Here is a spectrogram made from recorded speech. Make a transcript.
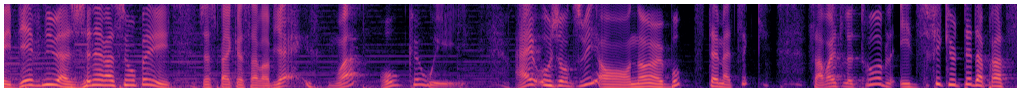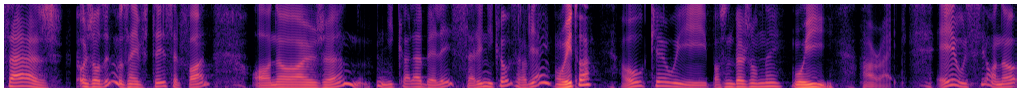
et bienvenue à Génération P. J'espère que ça va bien. Moi, oh que oui. Hey, Aujourd'hui, on a un beau petit thématique. Ça va être le trouble et difficulté d'apprentissage. Aujourd'hui, nos invités, c'est le fun. On a un jeune, Nicolas Bellet. Salut Nico, ça va bien? Oui, toi? Oh que oui. Passe une belle journée. Oui. All right. Et aussi, on a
